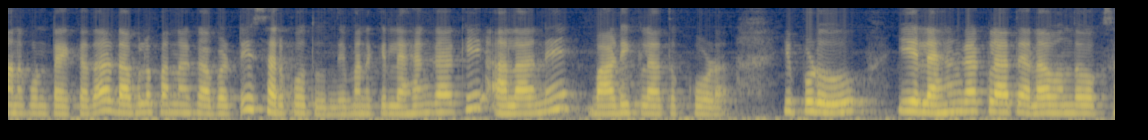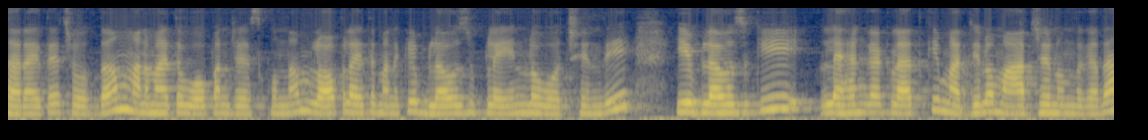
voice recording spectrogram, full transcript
మనకు ఉంటాయి కదా డబుల్ ఫన్నా కాబట్టి సరిపోతుంది. మనకి లెహంగాకి అలానే బాడీ క్లాత్కి కూడా. ఇప్పుడు ఈ లెహంగా క్లాత్ ఎలా ఉందో ఒకసారి అయితే చూద్దాం. మనమైతే ఓపెన్ చేసుకుందాం. లోపల అయితే మనకి బ్లౌజ్ ప్లెయిన్లో వచ్చింది. ఈ బ్లౌజ్కి లెహంగా క్లాత్కి మధ్యలో మార్జిన్ ఉంది కదా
